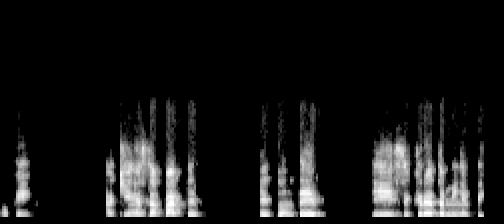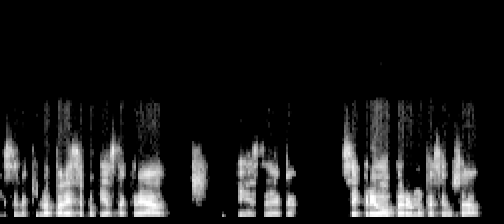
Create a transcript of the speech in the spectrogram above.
Ok. Aquí en esta parte es donde eh, se crea también el pixel. Aquí no aparece porque ya está creado, que es este de acá. Se creó, pero nunca se ha usado.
